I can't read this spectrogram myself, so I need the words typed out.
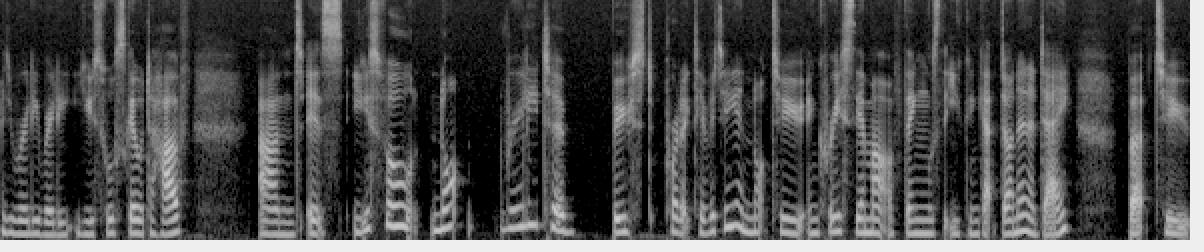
is a really, really useful skill to have. And it's useful not really to boost productivity and not to increase the amount of things that you can get done in a day, but to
